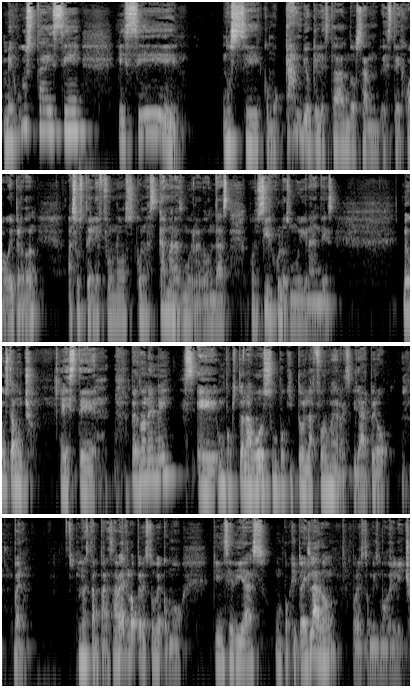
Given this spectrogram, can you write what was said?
me gusta ese, ese, no sé, como cambio que le está dando este, Huawei, perdón, a sus teléfonos, con las cámaras muy redondas, con círculos muy grandes. Me gusta mucho. Este, perdónenme eh, un poquito la voz, un poquito la forma de respirar, pero bueno, no están para saberlo, pero estuve como 15 días un poquito aislado por esto mismo del bicho.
